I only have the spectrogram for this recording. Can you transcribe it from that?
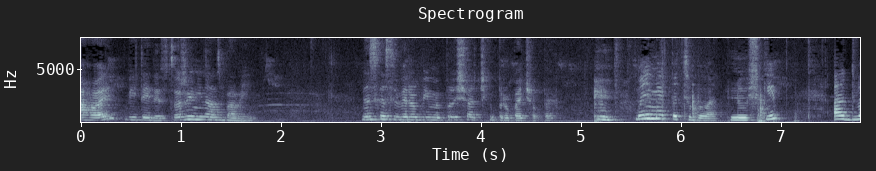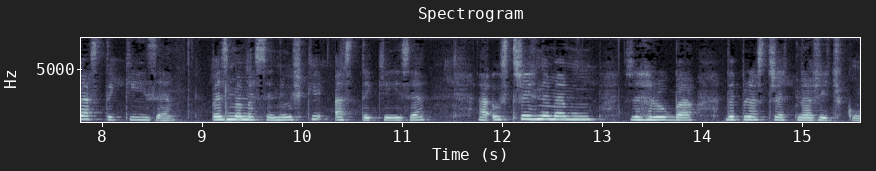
Ahoj, vítejte v Tvoření nás baví. Dneska si vyrobíme plišáčky pro pečopy. Budeme potřebovat nůžky a dva stykýze. Vezmeme si nůžky a stykýze a ustřihneme mu zhruba vyprostřed nožičku.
